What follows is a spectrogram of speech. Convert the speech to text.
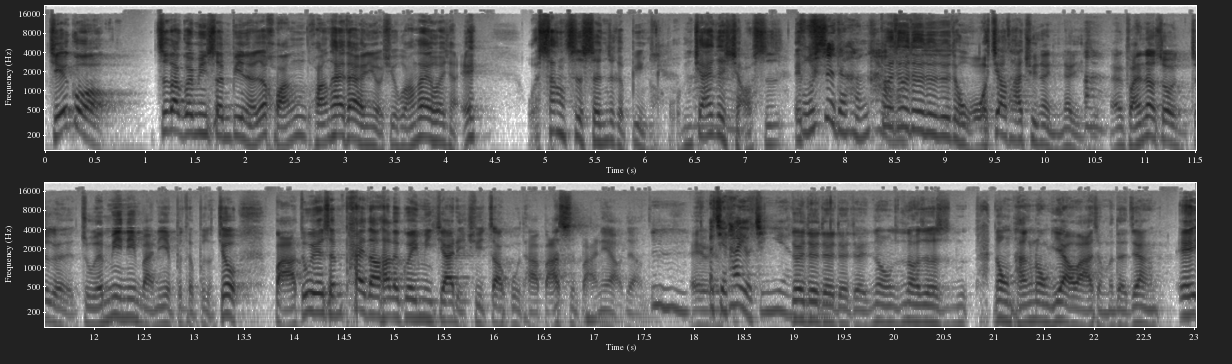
结果知道闺蜜生病了，这黄黄太太很有趣，黄太太会想，哎。我上次生这个病哦，我们家一个小师服侍的很好。对对对对对对，我叫他去那里那里，反正那时候这个主人命令吧，你也不得不懂，就把杜月笙派到她的闺蜜家里去照顾她，把屎把尿这样子。嗯，而且她有经验。对对对对对，弄弄这弄汤弄药啊什么的这样。哎，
